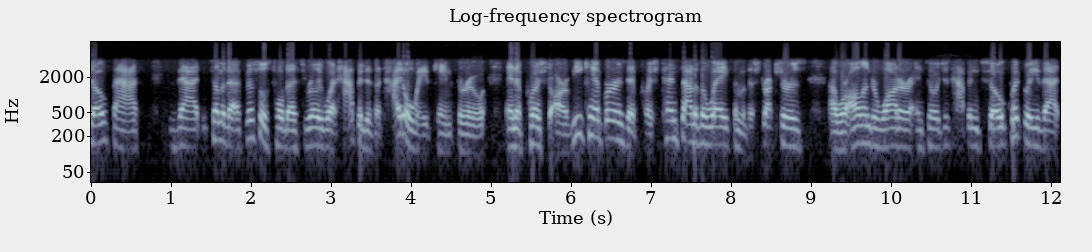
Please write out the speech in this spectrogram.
so fast that some of the officials told us really what happened is a tidal wave came through and it pushed RV campers, it pushed tents out of the way. Some of the structures uh, were all underwater, and so it just happened so quickly that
